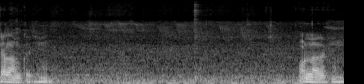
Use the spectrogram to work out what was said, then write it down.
কালামকারি অন্য দেখেন ওনাটা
